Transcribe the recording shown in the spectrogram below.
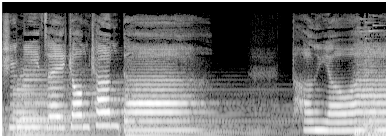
是你最忠诚的朋友啊。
